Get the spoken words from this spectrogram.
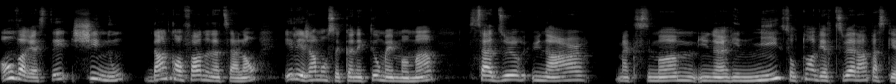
on va rester chez nous, dans le confort de notre salon, et les gens vont se connecter au même moment. Ça dure une heure, maximum une heure et demie, surtout en virtuel, hein, parce que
